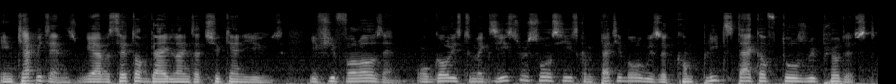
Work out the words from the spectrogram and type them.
In Capitains, we have a set of guidelines that you can use. If you follow them, our goal is to make these resources compatible with a complete stack of tools we produced.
